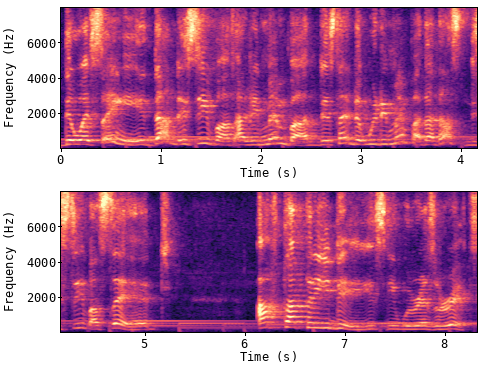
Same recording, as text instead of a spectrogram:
They were saying that deceiver, I remember, they said that we remember that that deceiver said, after three days, he will resurrect.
